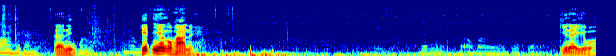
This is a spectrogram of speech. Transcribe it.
ว่างเฮ็ดหยังแต่อันนี่เฮ็ดอิหยังก็ผ่านนี่เฮ็ดเอามาให้ถูกต้องกินได้อยู่บ่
